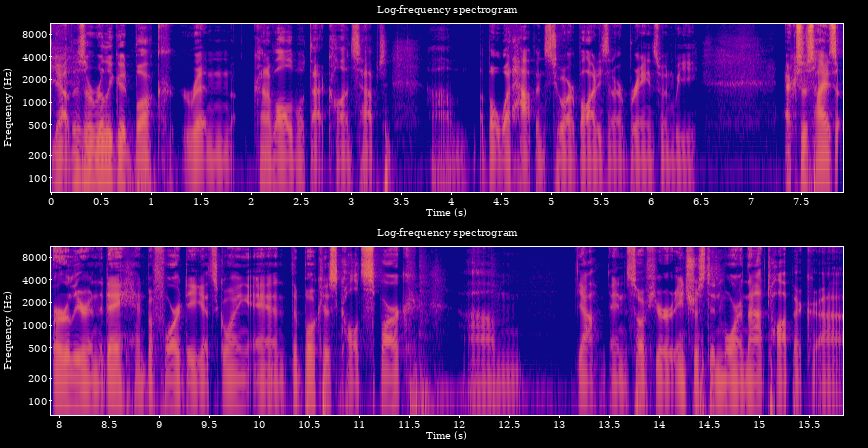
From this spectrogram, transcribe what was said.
Yeah, there's a really good book written kind of all about that concept. Um, about what happens to our bodies and our brains when we exercise earlier in the day and before a day gets going. And the book is called Spark. Um, yeah, and so if you're interested more in that topic, uh,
